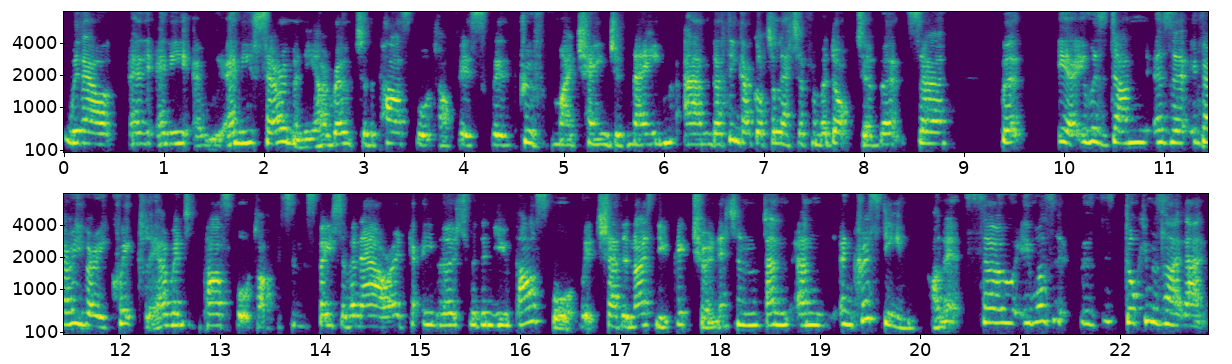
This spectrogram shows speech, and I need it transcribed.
without any, any, any ceremony. I wrote to the passport office with proof of my change of name, and I think I got a letter from a doctor. But uh, but yeah, it was done as a very, very quickly. I went to the passport office in the space of an hour. I emerged with a new passport, which had a nice new picture in it and and and, and Christine on it. So it wasn't documents like that.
